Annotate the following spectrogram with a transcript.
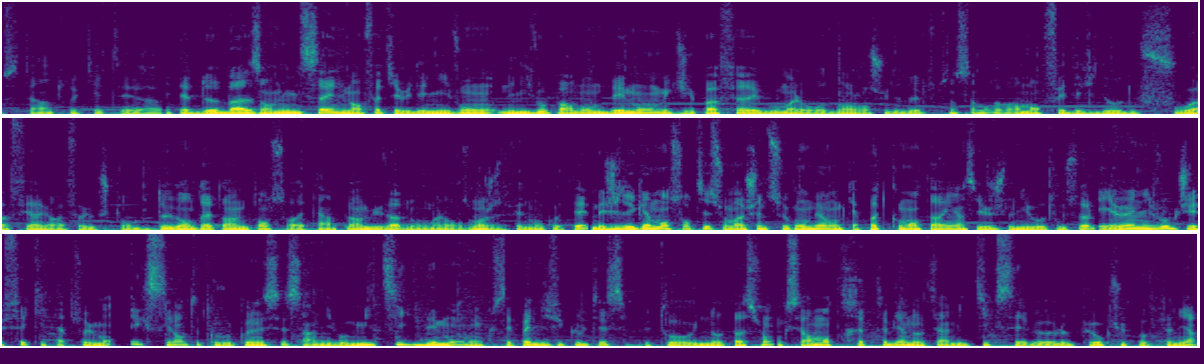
C'était un truc qui était, euh, était de base en insane, mais en fait, il y a eu des niveaux, des niveaux pardon, démons, mais que j'ai pas fait avec vous. Malheureusement, j'en suis désolé parce que ça, ça m'aurait vraiment fait des vidéos de fou à faire. Il aurait fallu que je tourne deux Gauntlets en même temps, ça aurait été un peu imbuvable. Donc, malheureusement, j'ai fait de mon côté. Mais j'ai également sorti sur ma chaîne secondaire, donc il n'y a pas de commentaires, hein, c'est juste le niveau tout seul. Et il y a un niveau que j'ai fait qui est absolument excellent, peut-être que vous le connaissez, c'est un niveau mythique démon, donc c'est pas une difficulté, c'est plutôt une notation. Donc c'est vraiment très très bien noté, un mythique c'est le, plus haut que tu peux obtenir.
